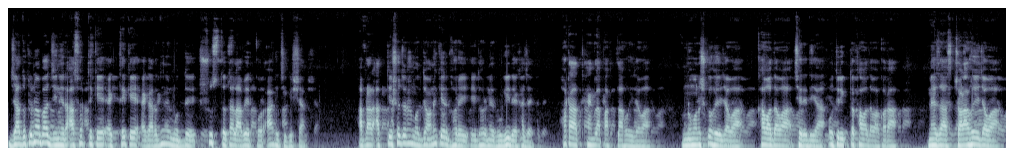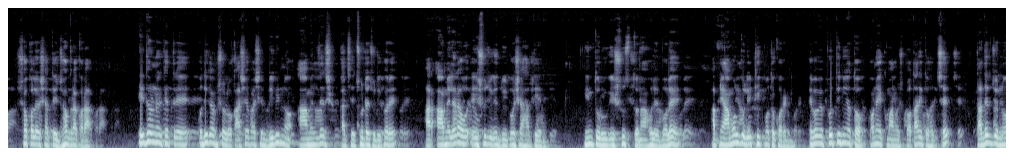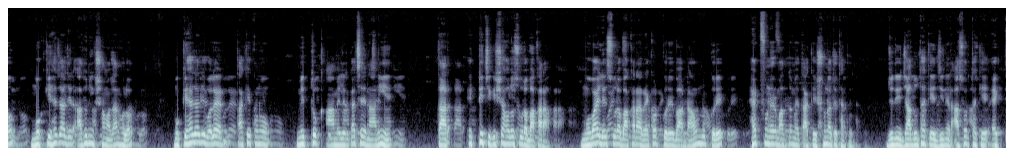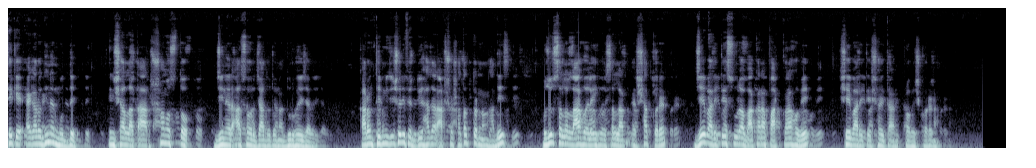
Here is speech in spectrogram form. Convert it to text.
জাদুটুনা বা জিনের আসর থেকে এক থেকে এগারো দিনের মধ্যে সুস্থতা লাভের কোরআনই চিকিৎসা। আপনার আত্মীয় স্বজনের মধ্যে অনেকের ঘরে এই ধরনের রুগী দেখা যায়। হঠাৎ হ্যাংলা পাতলা হয়ে যাওয়া, অন্যমনস্ক হয়ে যাওয়া, খাওয়া দাওয়া ছেড়ে দেওয়া অতিরিক্ত খাওয়া দাওয়া করা, মেজাজ চড়া হয়ে যাওয়া, সকলের সাথে ঝগড়া করা। এই ধরনের ক্ষেত্রে অধিকাংশ লোক আশেপাশের বিভিন্ন আমেলদের কাছে ছুটাছুটি করে আর আমেলেরাও এই সুযোগে দুই পয়সা হাতিয়ে নেয়। কিন্তু রুগী সুস্থ না হলে বলে, আপনি আমলগুলি ঠিকমতো করেননি। এভাবে প্রতিনিয়ত অনেক মানুষ প্রতারিত হচ্ছে। তাদের জন্য মক্কি হেজাজির আধুনিক সমাধান হলো, মক্কি হেজাজি বলেন, তাকে কোনো মিথ্যুক আমেলের কাছে না নিয়ে তার একটি চিকিৎসা হলো সুরা বাকারা। মোবাইলে সুরা বাকারা রেকর্ড করে বা ডাউনলোড করে হেডফোনের মাধ্যমে তাকে শোনাতে থাকুন। যদি জাদু থাকে, জিনের আসর থাকে, এক থেকে এগারো দিনের মধ্যে ইনশাল্লাহ তার সমস্ত জিনের আসর জাদুটনা দূর হয়ে যাবে। কারণ তিরমিজি শরীফের দুই হাজার আটশো সাতাত্তর নং হাদিস হুজুর সাল্লাহ আলহিহাসাল্লাম এরশাদ করেন, যে বাড়িতে সুরা বাকারা পাঠ করা হবে, সে বাড়িতে শয়তান প্রবেশ করে না।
